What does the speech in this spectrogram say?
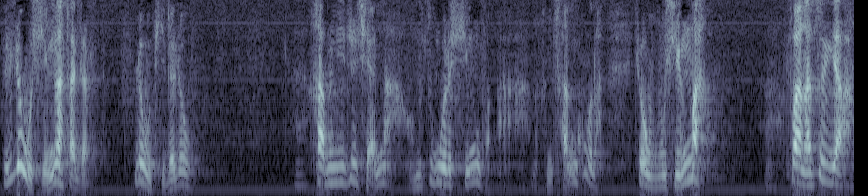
肉刑啊，在这，肉体的肉。汉文帝之前呐，我们中国的刑法很残酷的，叫五刑嘛。犯了罪呀，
